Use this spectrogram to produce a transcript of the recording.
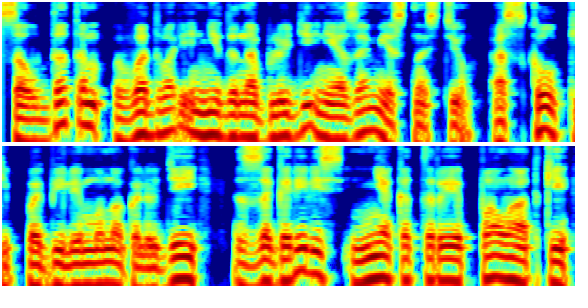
Солдатам во дворе не до наблюдения за местностью. Осколки побили много людей, загорелись некоторые палатки.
